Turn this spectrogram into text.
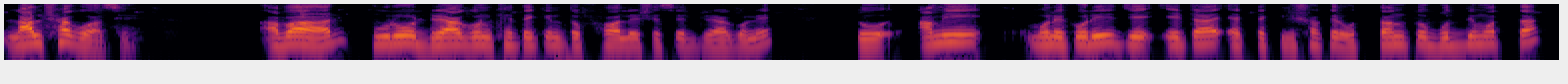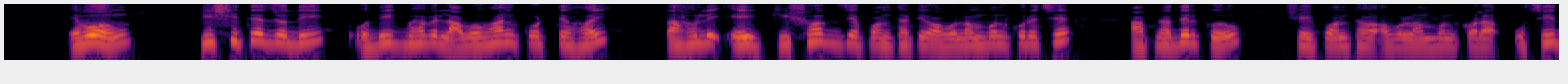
লাল শাকও আছে। আবার পুরো ড্রাগন খেতে কিন্তু ফল এসেছে ড্রাগনে। তো আমি মনে করি যে এটা একটা কৃষকের অত্যন্ত বুদ্ধিমত্তা এবং কৃষিতে যদি অধিকভাবে লাভবান করতে হয়, তাহলে এই কৃষক যে পন্থাটি অবলম্বন করেছে, আপনাদেরকেও সেই পন্থা অবলম্বন করা উচিত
